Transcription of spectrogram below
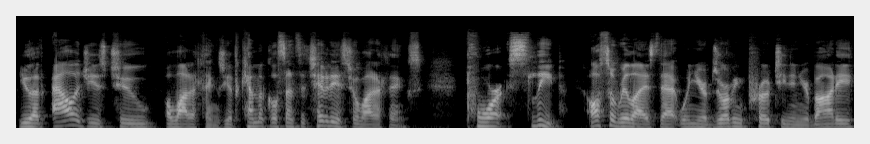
You have allergies to a lot of things. You have chemical sensitivities to a lot of things. Poor sleep. Also realize that when you're absorbing protein in your body,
